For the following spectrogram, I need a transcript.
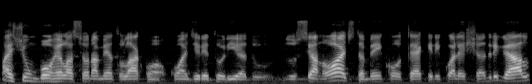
mas tinha um bom relacionamento lá com, com a diretoria do, do Cianorte, também com o técnico Alexandre Galo.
